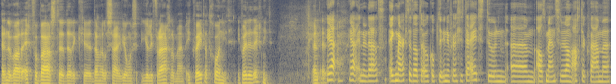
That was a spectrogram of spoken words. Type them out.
En er waren echt verbaasd eh, dat ik eh, dan wel eens zei: jongens, jullie vragen het mij. Ik weet dat gewoon niet. Ik weet het echt niet. En, eh, Ja, ja, inderdaad. Ik merkte dat ook op de universiteit toen, ehm, als mensen er dan achter kwamen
